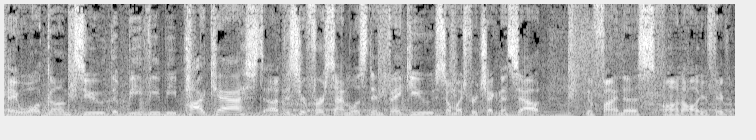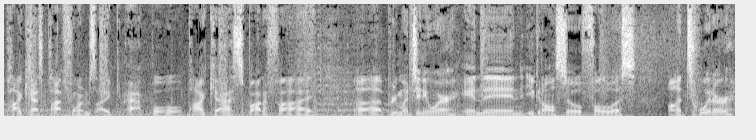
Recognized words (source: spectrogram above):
Hey, welcome to the BVB podcast. Uh, if this is your first time listening, thank you so much for checking us out. You can find us on all your favorite podcast platforms like Apple Podcast, Spotify, uh, pretty much anywhere. And then you can also follow us on Twitter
